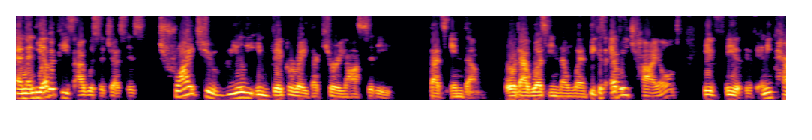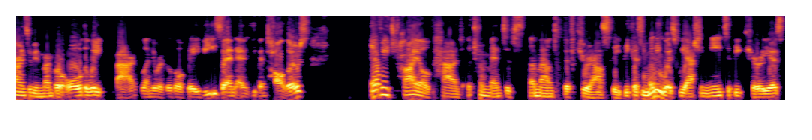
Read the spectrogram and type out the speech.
And then the other piece i would suggest is try to really invigorate that curiosity that's in them or that was in them when because every child if, if, if any parents remember all the way back when they were little babies and, and even toddlers every child had a tremendous amount of curiosity because in many ways we actually need to be curious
